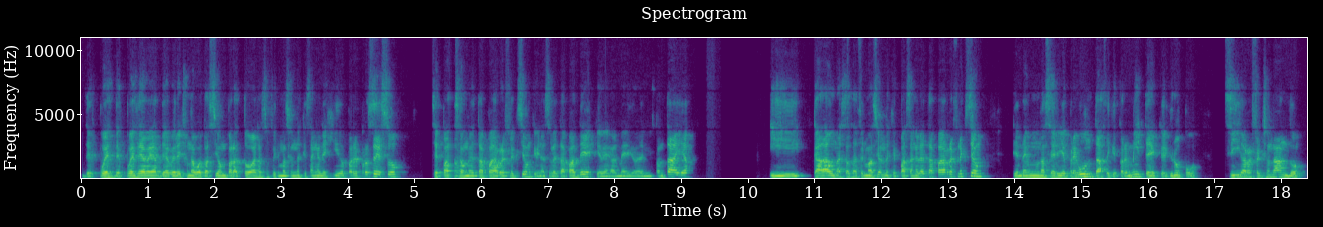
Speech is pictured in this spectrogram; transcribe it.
después, después de, haber, de haber hecho una votación para todas las afirmaciones que se han elegido para el proceso, se pasa a una etapa de reflexión, que viene a ser la etapa D, que ven al medio de mi pantalla, y cada una de estas afirmaciones que pasan a la etapa de reflexión tienen una serie de preguntas de que permite que el grupo siga reflexionando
